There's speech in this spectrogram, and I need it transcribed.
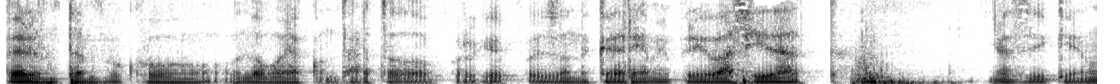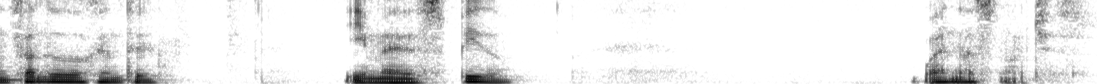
Pero tampoco lo voy a contar todo porque pues donde quedaría mi privacidad. Así que un saludo gente y me despido. Buenas noches.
